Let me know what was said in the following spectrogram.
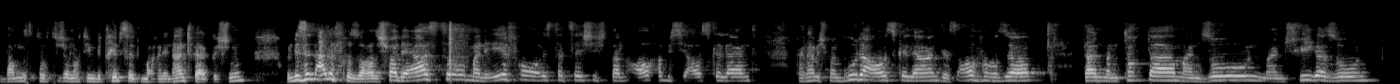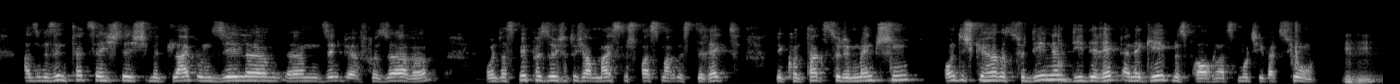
damals durfte ich auch noch den Betriebswirt machen, den handwerklichen. Und wir sind alle Friseure. Also ich war der Erste. Meine Ehefrau ist tatsächlich dann auch, habe ich sie ausgelernt. Dann habe ich meinen Bruder ausgelernt, der ist auch Friseur dann meine Tochter, mein Sohn, mein Schwiegersohn. Also wir sind tatsächlich mit Leib und Seele ähm, sind wir Friseure. Und was mir persönlich natürlich am meisten Spaß macht, ist direkt den Kontakt zu den Menschen. Und ich gehöre zu denen, die direkt ein Ergebnis brauchen als Motivation. Mhm.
